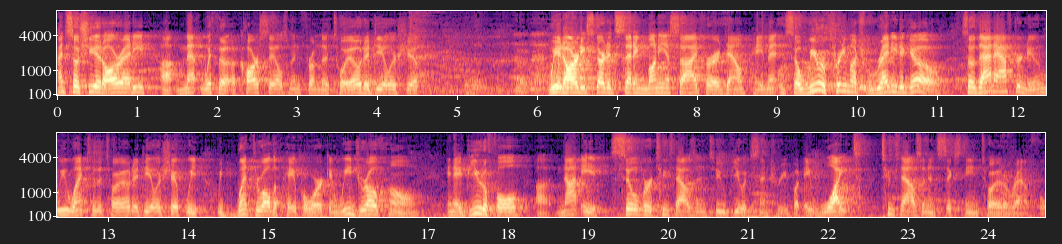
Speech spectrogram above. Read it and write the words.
And so she had already uh, met with a, a car salesman from the Toyota dealership we had already started setting money aside for a down payment, and so we were pretty much ready to go. So that afternoon, we went to the Toyota dealership. We, we went through all the paperwork, and we drove home in a beautiful, uh, not a silver 2002 Buick Century, but a white 2016 Toyota RAV4.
